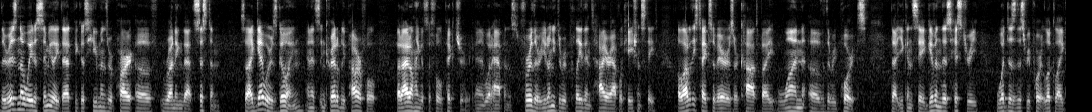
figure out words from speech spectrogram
There is no way to simulate that because humans were part of running that system. So I get where it's going and it's incredibly powerful, but I don't think it's the full picture and what happens. Further, you don't need to replay the entire application state. A lot of these types of errors are caught by one of the reports that you can say, given this history, what does this report look like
